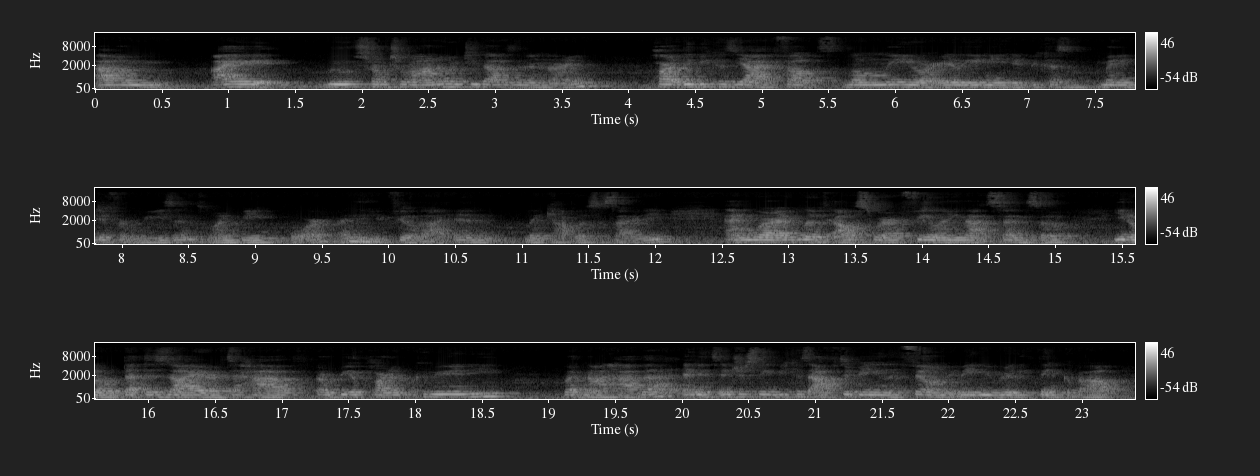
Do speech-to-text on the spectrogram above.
um, I moved from Toronto in 2009 partly because yeah i felt lonely or alienated because of many different reasons one being poor i think mm-hmm. you feel that in like capitalist society and where i've lived elsewhere feeling that sense of you know that desire to have or be a part of a community but not have that and it's interesting because after being in the film it made me really think about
